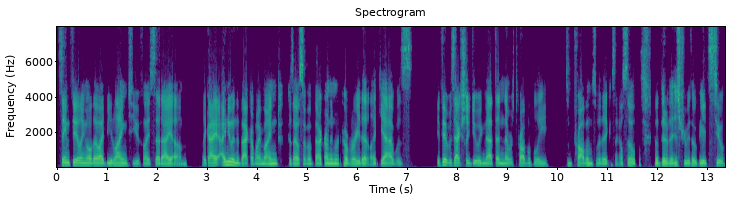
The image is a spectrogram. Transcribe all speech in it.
same feeling, although I'd be lying to you if I said I um like I, I knew in the back of my mind because I also have a background in recovery that like yeah it was if it was actually doing that then there was probably some problems with it because I also have a bit of a history with opiates too.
